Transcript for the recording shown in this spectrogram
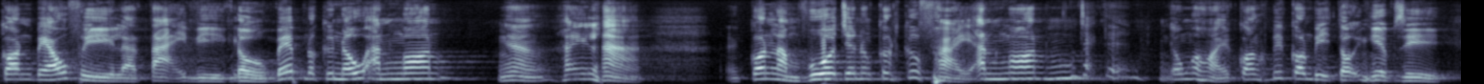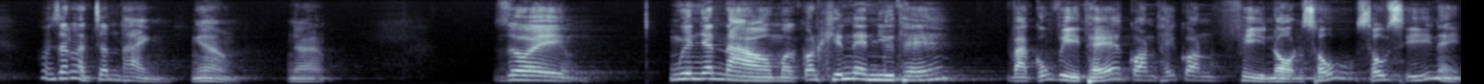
con béo phì là tại vì đầu bếp nó cứ nấu ăn ngon nghe hay là con làm vua cho nên cứ, cứ phải ăn ngon không trách thế. Ông hỏi con không biết con bị tội nghiệp gì? Con rất là chân thành nghe không Đó. rồi nguyên nhân nào mà con khiến nên như thế và cũng vì thế con thấy con phì nộn xấu xấu xí này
